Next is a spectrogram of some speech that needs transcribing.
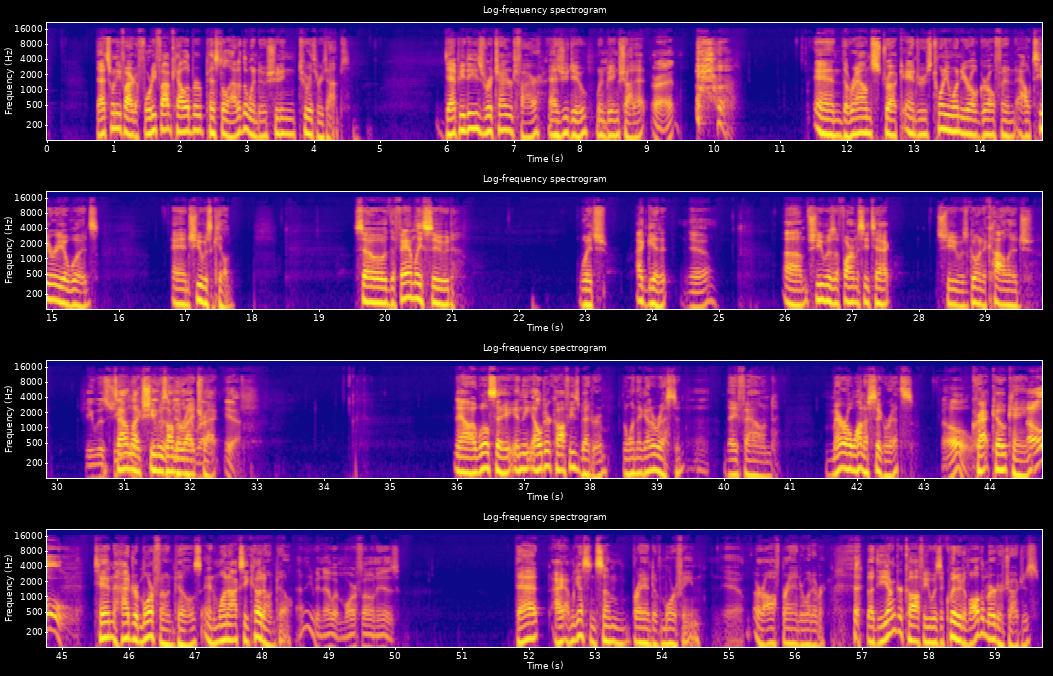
That's when he fired a 45 caliber pistol out of the window, shooting two or three times. Deputies returned fire, as you do when being shot at, All right. and the round struck Andrew's 21 year old girlfriend, Alteria Woods, and she was killed. So the family sued, which I get it. Yeah. Um, she was a pharmacy tech. She was going to college. She was. She Sound like she was on the doing right track. Yeah. Now, I will say, in the elder Coffey's bedroom, the one that got arrested, they found marijuana cigarettes, Oh. crack cocaine, Oh. 10 hydromorphone pills, and one oxycodone pill. I don't even know what morphone is. That, I, I'm guessing, some brand of morphine Yeah. or off brand or whatever. but the younger Coffey was acquitted of all the murder charges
